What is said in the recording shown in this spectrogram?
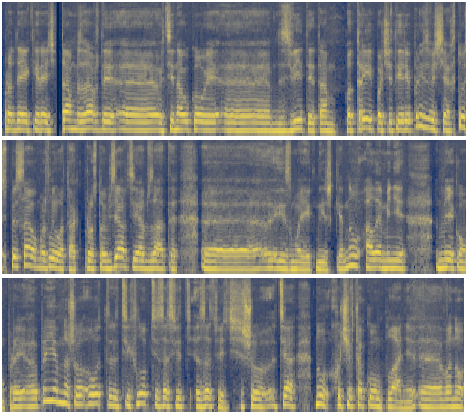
про деякі речі. Там завжди е, ці наукові е, звіти, там по три, по чотири прізвища. Хтось писав, можливо, так, просто взяв ці абзати е, із моєї книжки. Ну, але мені ну, в якому приємно, що от ці хлопці засвідчать, що ця, ну, хоч і в такому плані, е, воно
